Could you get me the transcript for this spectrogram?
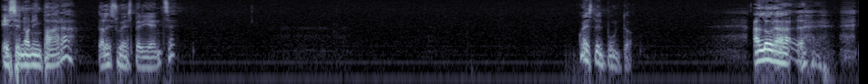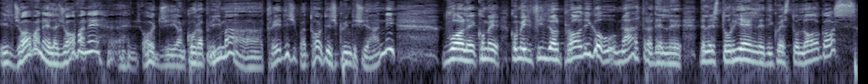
E se non impara dalle sue esperienze? Questo è il punto. Allora, eh, il giovane la giovane, eh, oggi ancora prima, a 13, 14, 15 anni, vuole, come, come il figlio al prodigo, un'altra delle, delle storielle di questo logos,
